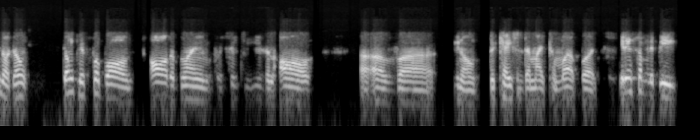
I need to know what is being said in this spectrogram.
you know, don't don't give football all the blame for CTEs and all uh, of uh, you know the cases that might come up, but it is something to be,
